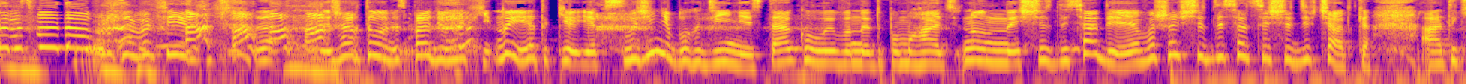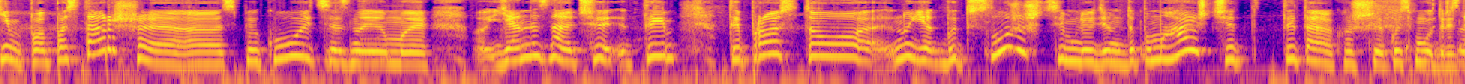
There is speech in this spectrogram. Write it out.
я розповідала про це в ефірі. Е, Жартую, насправді у них ну є таке, як служіння, благодійність, та коли вони допомагають. Ну не 60, я вважаю, 60 це ще дівчатка. А такі постарше спілкуються з ними. Я не знаю, чи ти, ти просто ну якби служиш цим людям, допомагаєш, чи ти також якусь мудрість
